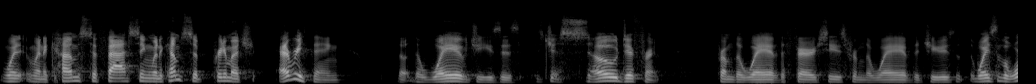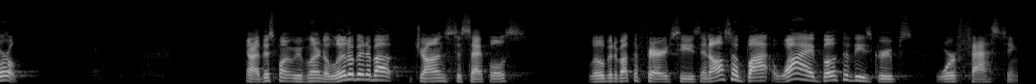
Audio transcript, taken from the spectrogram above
when, when it comes to fasting, when it comes to pretty much everything, the, the way of Jesus is just so different from the way of the Pharisees, from the way of the Jews, the ways of the world. Now, at this point, we've learned a little bit about John's disciples, a little bit about the Pharisees, and also by, why both of these groups were fasting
